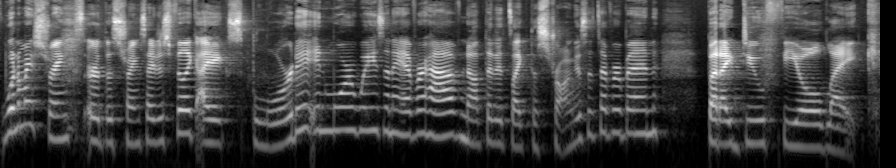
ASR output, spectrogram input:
one of my strengths, or the strengths, I just feel like I explored it in more ways than I ever have. Not that it's like the strongest it's ever been, but I do feel like,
